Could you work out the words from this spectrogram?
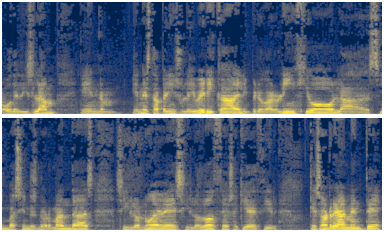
o del Islam en, en, esta península ibérica, el Imperio Carolingio, las invasiones normandas, siglo IX, siglo XII, o sea, quiere decir que son realmente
